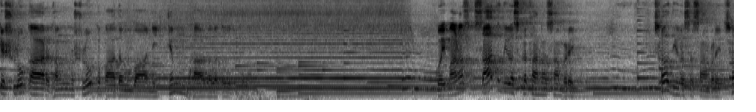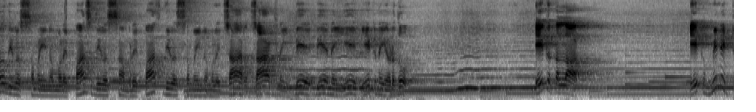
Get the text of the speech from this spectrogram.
કે શ્લોકાર્ધમ શ્લોક પાદમ વા નિત્યમ ભાગવતો કોઈ માણસ સાત દિવસ કથા ન સાંભળે, છ દિવસ સાંભળે, છ દિવસ સમય ન મળે, પાંચ દિવસ સાંભળે, પાંચ દિવસ સમય ન મળે, ચાર ચાર નહીં, બે બે નહીં, એક એક નહીં, અડધો. એક કલાક એક મિનિટ,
